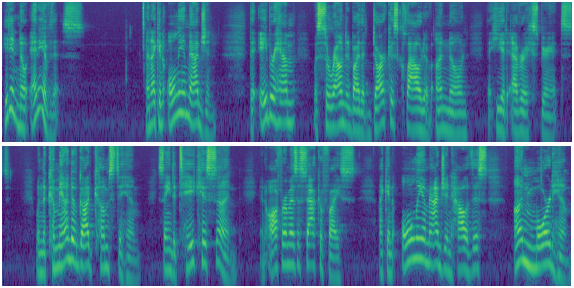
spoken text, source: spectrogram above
He didn't know any of this. And I can only imagine that Abraham was surrounded by the darkest cloud of unknown that he had ever experienced. When the command of God comes to him, saying to take his son and offer him as a sacrifice, I can only imagine how this unmoored him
